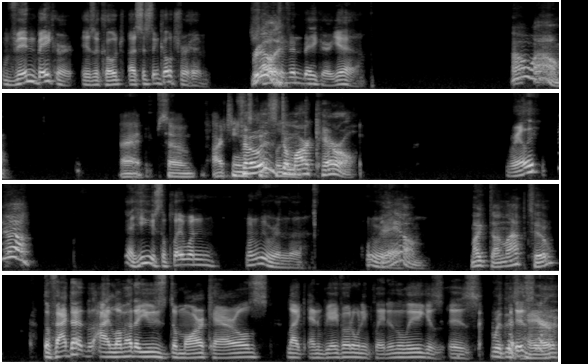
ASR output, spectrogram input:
Vin Baker is a coach, assistant coach for him. Shout out Really? to Vin Baker, yeah. Oh wow. All right. So our team. So is DeMarre Carroll. Really? Yeah. Yeah, he used to play when when we were in the we were there. Damn. Mike Dunlap too. The fact that I love how they use Demar Carroll's like NBA photo when he played in the league is is With his is, hair.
